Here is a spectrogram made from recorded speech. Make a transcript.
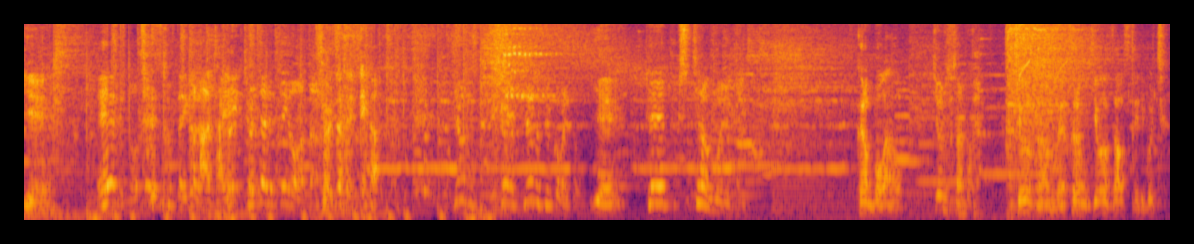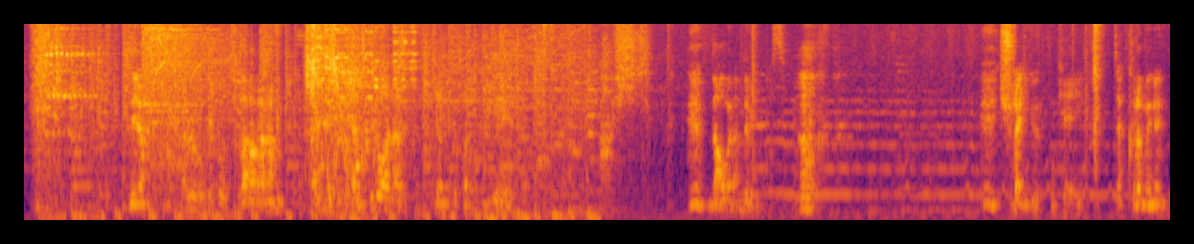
예 에어겠다 어쩔 수 없다 이거. 아, 결- 결단의 때가 왔다. 결전의 때야 패 디어도 들거 말도. 예패 폭시티라고 보여줄 거야. 그럼 뭐가 나오? 디어도 할 거야. 디오노스 나오는 거야? 그럼 디오노스 나왔을 때 리볼트 내장 알로 그리고 따라라랑 일단 들어 하나 하죠. 디어는 효과로. 예 아씨 나오면 안 되는 거 봤어 어. 슈라이그 오케이. 자 그러면은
